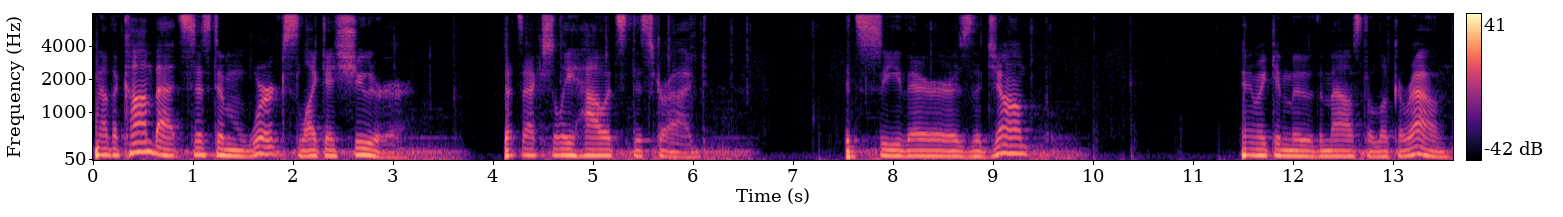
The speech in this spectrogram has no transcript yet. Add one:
Now the combat system works like a shooter. That's actually how it's described. You can see there's the jump, and we can move the mouse to look around.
